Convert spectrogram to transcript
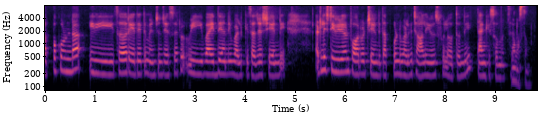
తప్పకుండా ఈ సార్ ఏదైతే మెన్షన్ చేశారో ఈ వైద్యాన్ని వాళ్ళకి సజెస్ట్ చేయండి. అట్లీస్ట్ ఈ వీడియోని ఫార్వర్డ్ చేయండి. తప్పకుండా వాళ్ళకి చాలా యూస్ఫుల్ అవుతుంది. Thank you so much sir. నమస్తే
